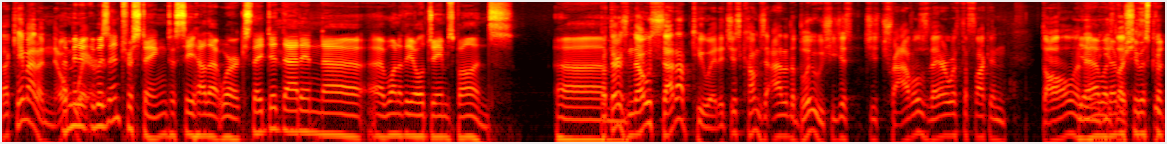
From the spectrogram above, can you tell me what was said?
That came out of nowhere. I mean, it, it was interesting to see how that works. They did that in uh, uh, one of the old James Bonds. Um, But there's no setup to it. It just comes out of the blue. She just just travels there with the fucking doll, and Yeah, then whatever like, she was putting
